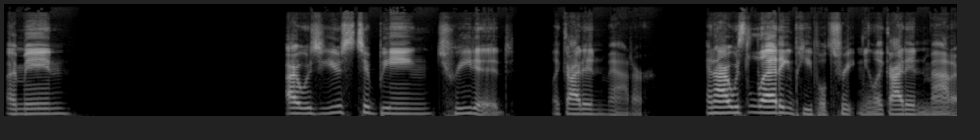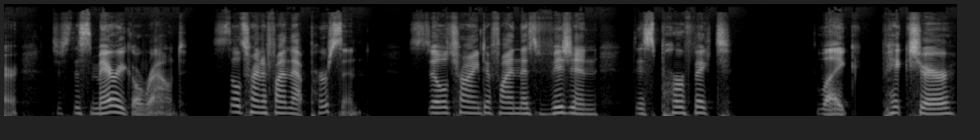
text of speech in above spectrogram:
I mean, I was used to being treated like I didn't matter. And I was letting people treat me like I didn't matter. Just this merry-go-round. Still trying to find that person. Still trying to find this vision, this perfect, like, picture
